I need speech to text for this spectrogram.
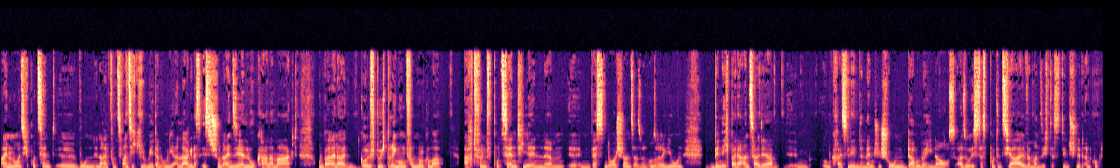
91 Prozent äh, wohnen innerhalb von 20 Kilometern um die Anlage. Das ist schon ein sehr lokaler Markt. Und bei einer Golfdurchdringung von 0,85 Prozent hier in, ähm, äh, im Westen Deutschlands, also in unserer Region, bin ich bei der Anzahl der im Umkreis lebenden Menschen schon darüber hinaus. Also ist das Potenzial, wenn man sich das, den Schnitt anguckt,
